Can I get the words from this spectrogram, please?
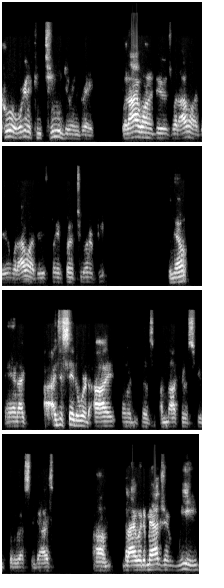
Cool. We're going to continue doing great. What I want to do is what I want to do. What I want to do is play in front of 200 people. You know, and I I just say the word I only because I'm not going to speak for the rest of the guys. Um, but I would imagine we,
